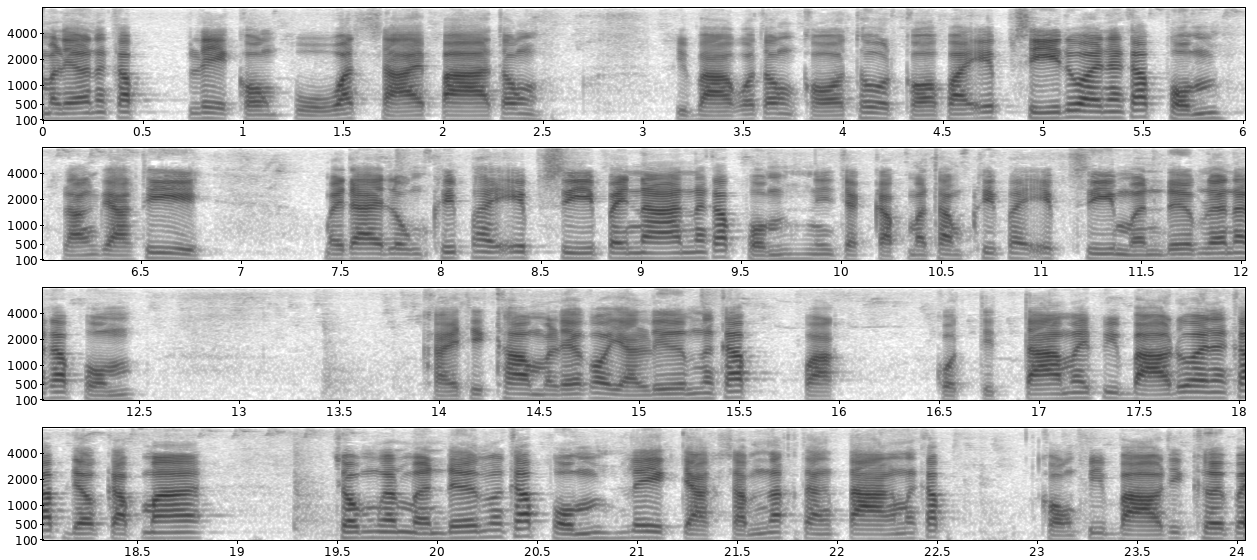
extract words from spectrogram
มาแล้วนะครับ เลขของปู่วัดสายป่าต้อง พี่บ่าวก็ต้องขอโทษขออภัย FC ด้วยนะครับผมหลังจากที่ไม่ได้ลงคลิปให้ FC ไปนานนะครับผมนี่จะกลับมาทำคลิปให้ FC เหมือนเดิมแล้วนะครับผมใครที่เข้ามาแล้วก็อย่าลืมนะครับฝากกดติดตามให้พี่บ่าวด้วยนะครับ เดี๋ยวกลับมาชมกันเหมือนเดิมนะครับ ผมเลขจากสำนักต่างๆนะครับ ของพี่บ่าวที่เคยไป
